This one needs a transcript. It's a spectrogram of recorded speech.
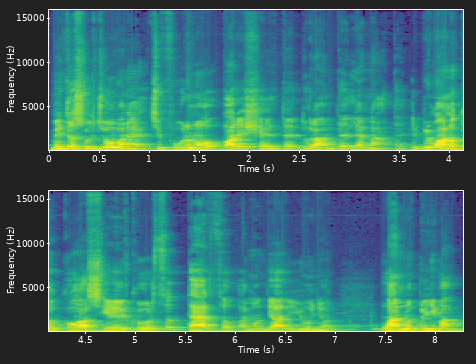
Mentre sul giovane ci furono varie scelte durante le annate. Il primo anno toccò a Cyril Kurz, terzo ai mondiali junior l'anno prima,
